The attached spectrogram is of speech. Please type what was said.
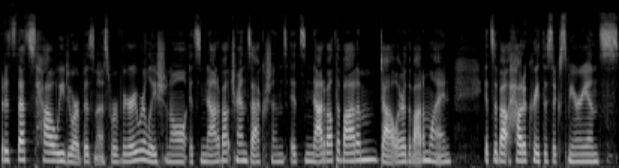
But it's that's how we do our business. We're very relational. It's not about transactions. It's not about the bottom dollar, the bottom line. It's about how to create this experience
